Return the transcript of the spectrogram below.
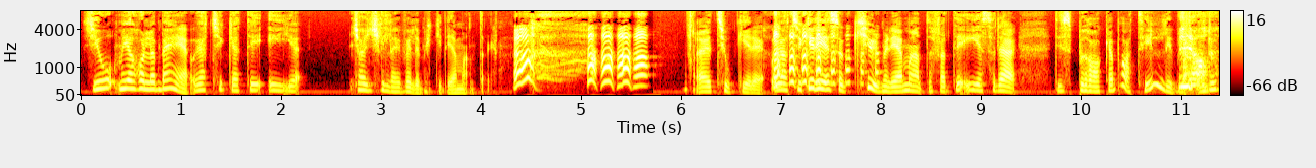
jo, men jag håller med och jag tycker att det är Jag gillar ju väldigt mycket diamanter. Jag är tokig i det. Och jag tycker det är så kul med diamanter för att det är sådär, det sprakar bara till ibland.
